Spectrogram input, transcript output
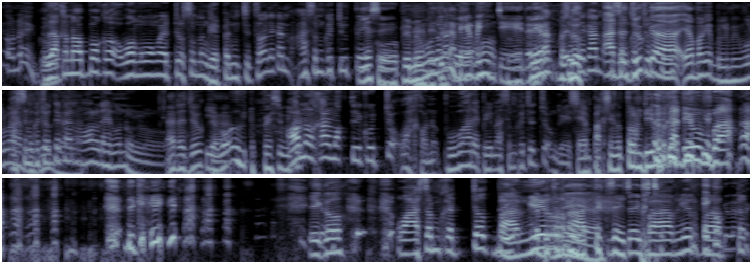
ngono iku. Lah kenapa kok wong-wong wedok seneng nggih pencit? Soalnya kan asam kecut Iya iku. Blimbing Nah, wolo dia kan tapi ya kan pencit. ono. Tapi Ya kan- maksudnya kan ada juga yang pakai blimbing mulu. asam juga. kan oleh ngono lho. ada juga. Iya, pokoknya the best iku. Ono kan waktu iku cuk, wah kono buah rek pengen asam kecut cuk, nggih sempak sing ngetron dino kan diumbah. Dikei Iku wah asam kecut bangir. Batik sih, Cok. iku, Cok. Bangir batek.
